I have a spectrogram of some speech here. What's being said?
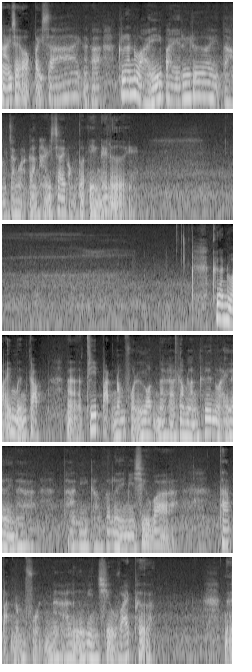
หายใจออกไปซ้ายนะคะ เคลื่อนไหวไปเรื่อย ๆ ตามจังหวะการหายใจของตัวเองได้เลย เคลื่อนไหวเหมือนกับที่ปัดน้ำฝนลดนะคะกำลังเคลื่อนไหวเลยนะคะท่านี้เขาก็เลยมีชื่อว่าท่าปัดน้ำฝนนะคะหรือวินชิลไวเพอร์นะ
